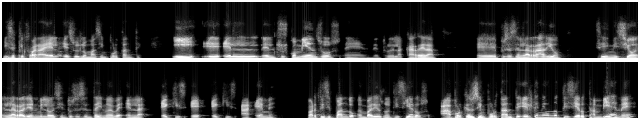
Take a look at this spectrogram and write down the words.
Dice que para él eso es lo más importante. Y eh, él, en sus comienzos, eh, dentro de la carrera, eh, pues es en la radio. Se inició en la radio en 1969 en la XEXAM, participando en varios noticieros. Ah, porque eso es importante. Él tenía un noticiero también, ¿eh?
